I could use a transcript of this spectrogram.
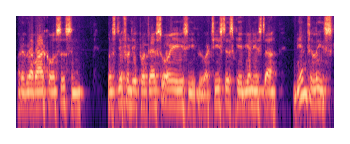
para grabar cosas. Y los diferentes profesores y artistas que vienen está bien feliz.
